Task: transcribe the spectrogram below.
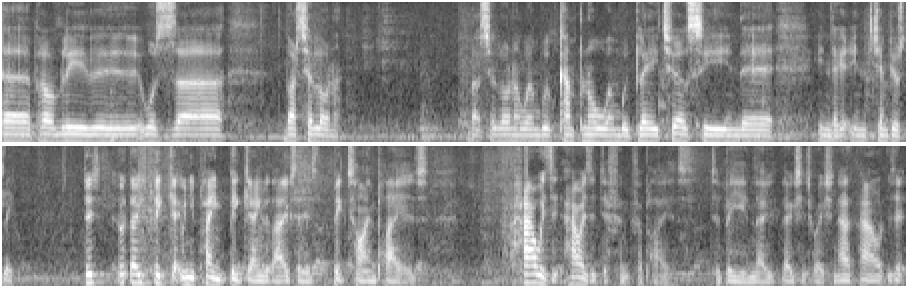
Uh, probably uh, it was uh, Barcelona. Barcelona when we Camp Nou when we play Chelsea in the in the in Champions League. Does, those big when you're playing big games like that, like I said, there's big time players. How is it? How is it different for players to be in those, those situations? How, how is it?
